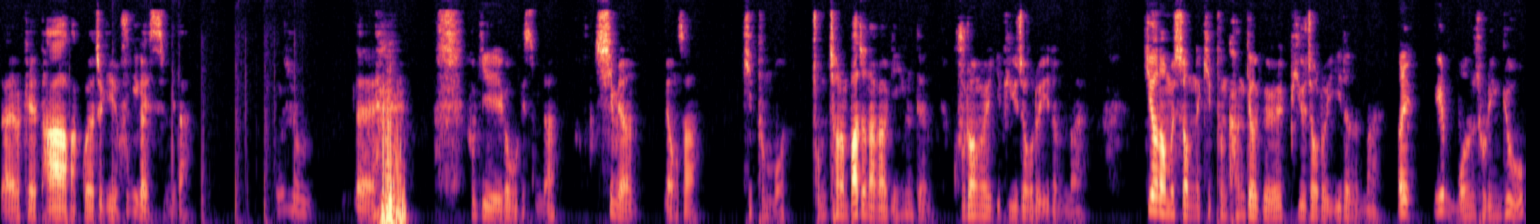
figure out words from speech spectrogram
자 이렇게 다 봤고요. 저기 후기가 있습니다. 좀, 네. 후기 읽어보겠습니다. 시면 명사 깊은 못. 좀처럼 빠져나가기 힘든 구렁을 이 비유적으로 이르는 말 뛰어넘을 수 없는 깊은 간격을 비유적으로 이르는 말. 아니, 이게 뭔 소린교?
